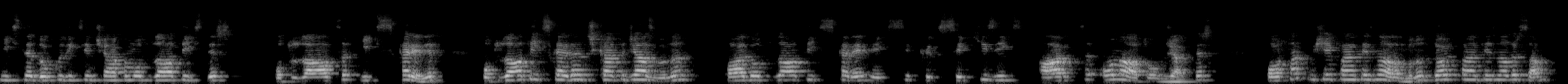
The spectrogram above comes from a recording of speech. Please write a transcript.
ile 9x'in çarpımı 36x'tir. 36x karedir. 36x kareden çıkartacağız bunu. O halde 36x kare eksi 48x artı 16 olacaktır. Ortak bir şey parantezine alın bunu. 4 parantezine alırsam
